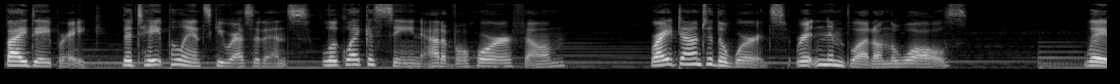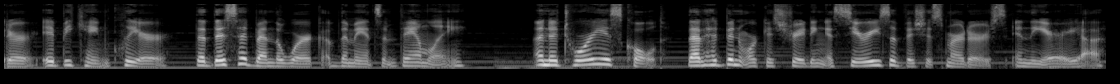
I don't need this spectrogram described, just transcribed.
By daybreak, the Tate Polanski residence looked like a scene out of a horror film, right down to the words written in blood on the walls. Later, it became clear that this had been the work of the Manson family a notorious cult that had been orchestrating a series of vicious murders in the area.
